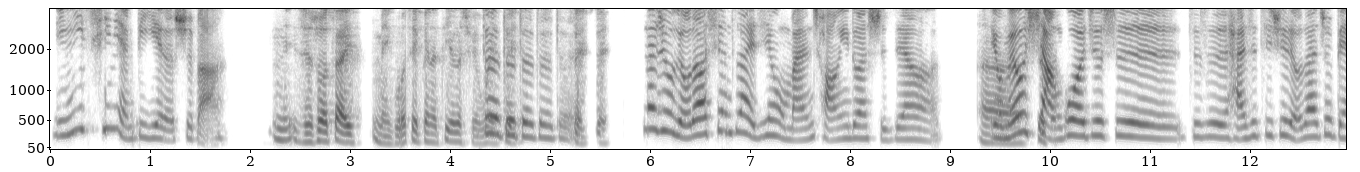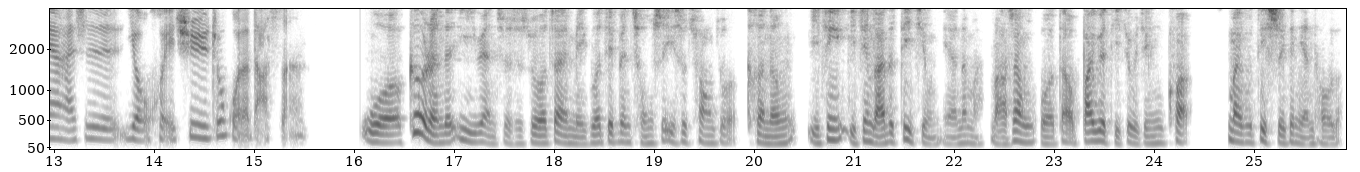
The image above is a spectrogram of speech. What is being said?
您一七年毕业的是吧？你是说在美国这边的第二个学位？对对对对对对对，那就留到现在已经有蛮长一段时间了。呃、有没有想过，就是，是就是还是继续留在这边，还是有回去中国的打算？我个人的意愿就是说，在美国这边从事艺术创作，可能已经已经来了第九年了嘛，马上我到八月底就已经跨迈入第十个年头了。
